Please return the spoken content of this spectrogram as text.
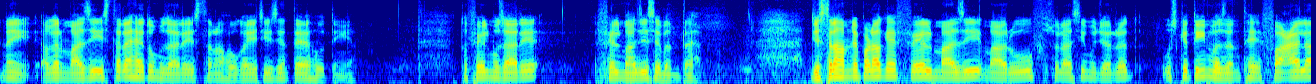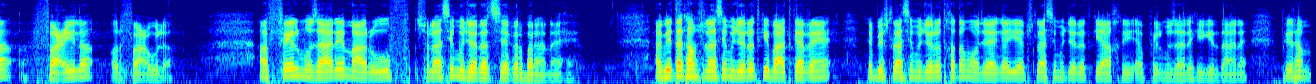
نہیں، اگر ماضی اس طرح ہے تو مظاہرے اس طرح ہوگا، یہ چیزیں طے ہوتی ہیں۔ تو فعل مظاہرے فعل ماضی سے بنتا ہے۔ جس طرح ہم نے پڑھا کہ فعل ماضی معروف، ثلاثی مجرد، اس کے تین وزن تھے، فعلا فعلا اور فعولا اب فعل مظاہرے معروف، ثلاثی مجرد سے اگر بنانا ہے۔ ابھی تک ہم ثلاثی مجرد کی بات کر رہے ہیں جب یہ ثلاثی مجرد ختم ہو جائے گا، یہ اب ثلاثی مجرد کی آخری اب فعل مظاہرے کی گردان ہے۔ پھر ہم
